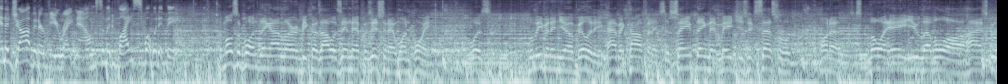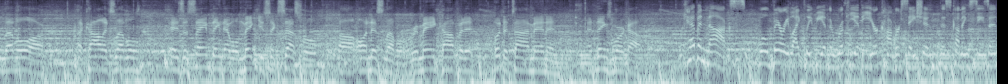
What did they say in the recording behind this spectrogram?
in a job interview right now some advice, what would it be? The most important thing I learned because I was in their position at one point was believing in your ability, having confidence. The same thing that made you successful on a lower AAU level or high school level or a college level is the same thing that will make you successful uh, on this level. Remain confident, put the time in, and, and things work out. Kevin Knox will very likely be in the Rookie of the Year conversation this coming season.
